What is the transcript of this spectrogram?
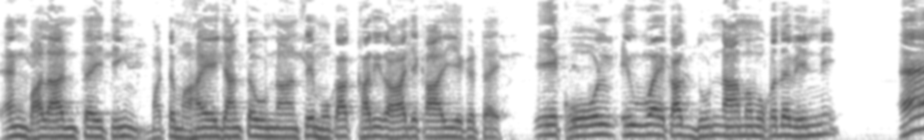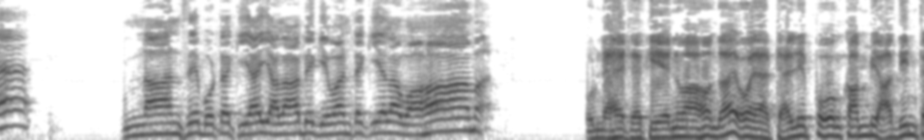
දැන් බලන්ට ඉතින් මට මහේජන්ත උන්නාන්සේ මොකක් හරි රාජකාරියකට ඒ කෝල් එව්ව එකක් දුන්නාම මොකද වෙන්නේ? ඈ? උන්නාන්සේ බොට කියයි අලාබේ ගෙවන්ට කියලා වහාම. උන්නහැට කියනවා හොඳයි ඔය ටෙලිෆෝන් කම්බි අදින්ට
